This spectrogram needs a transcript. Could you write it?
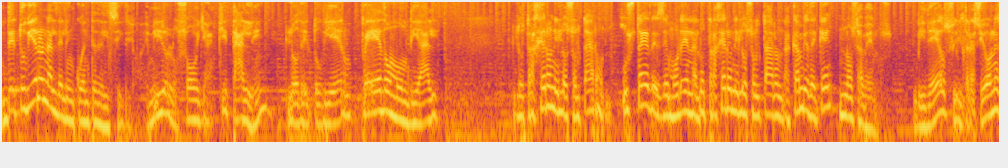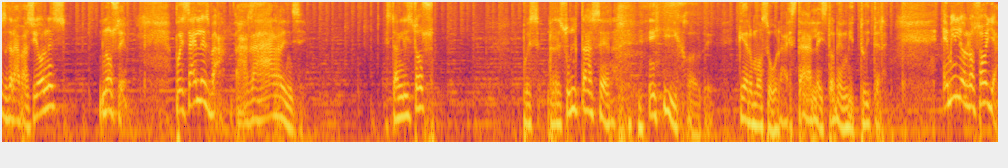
Detuvieron al delincuente del siglo, Emilio Lozoya. ¿Qué tal, eh? Lo detuvieron, pedo mundial. Lo trajeron y lo soltaron. Ustedes de Morena lo trajeron y lo soltaron. ¿A cambio de qué? No sabemos. Videos, filtraciones, grabaciones, no sé. Pues ahí les va, agárrense. ¿Están listos? Pues resulta ser, hijo de, qué hermosura, está la historia en mi Twitter. Emilio Lozoya,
